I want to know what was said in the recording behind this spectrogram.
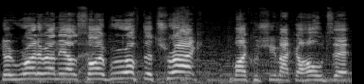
Go right around the outside. We're off the track. Michael Schumacher holds it.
